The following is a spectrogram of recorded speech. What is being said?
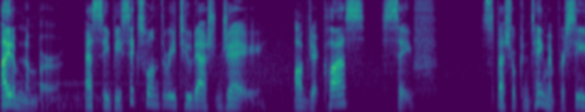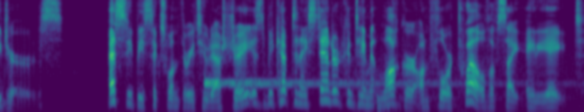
Item number SCP 6132 J. Object Class Safe. Special Containment Procedures. SCP 6132 J is to be kept in a standard containment locker on floor 12 of Site 88.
